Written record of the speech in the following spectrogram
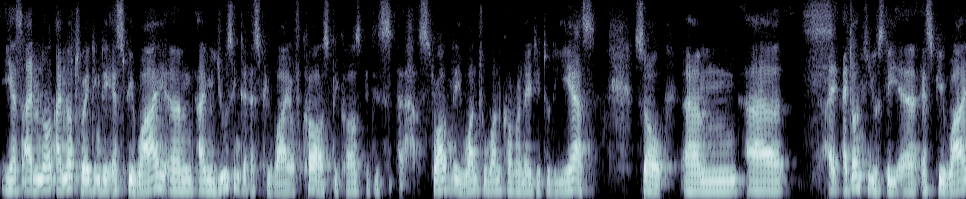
yes, I'm not. I'm not trading the SPY. Um, I'm using the SPY, of course, because it is uh, strongly one-to-one -one correlated to the ES. So um, uh, I, I, don't use the uh, SPY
